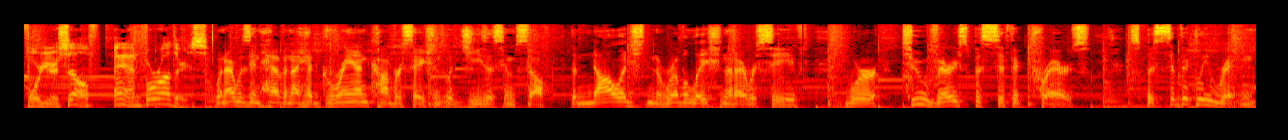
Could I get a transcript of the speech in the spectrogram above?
for yourself and for others. When I was in heaven, I had grand conversations with Jesus himself. The knowledge and the revelation that I received were two very specific prayers, specifically written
